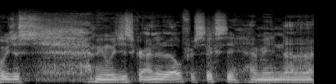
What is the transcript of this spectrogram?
we just, I mean, we just grinded it out for 60. I mean, uh,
